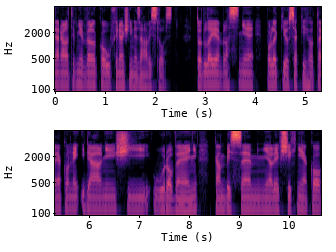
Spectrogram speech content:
relativně velkou finanční nezávislost. Tohle je vlastně podle Kiyosakiho ta jako nejideálnější úroveň, kam by se měli všichni jako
